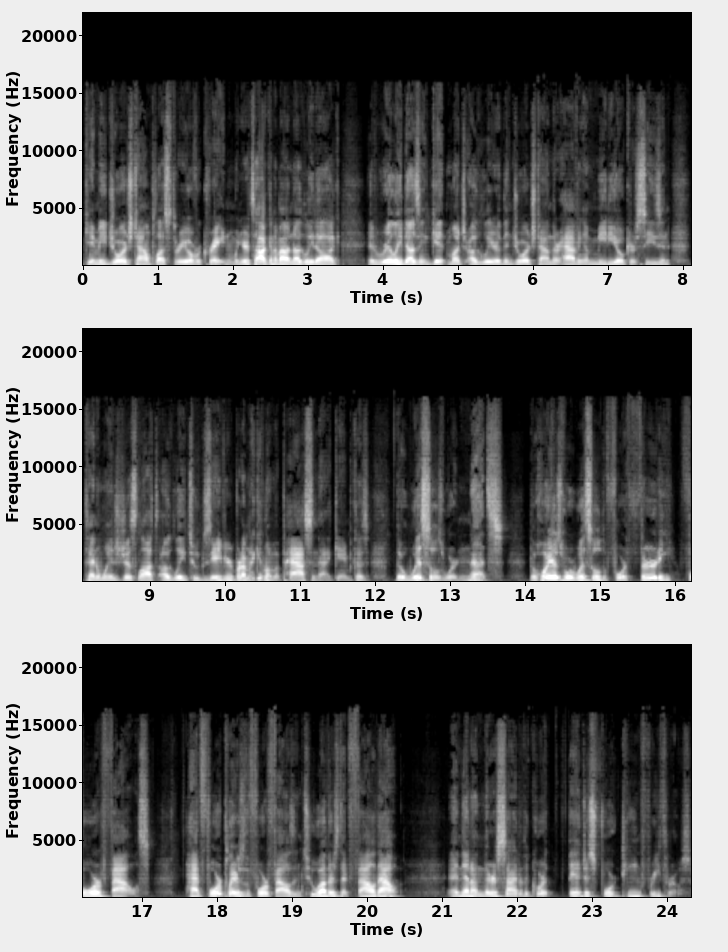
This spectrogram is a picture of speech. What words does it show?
give me Georgetown plus three over Creighton. When you're talking about an ugly dog, it really doesn't get much uglier than Georgetown. They're having a mediocre season, 10 wins, just lost ugly to Xavier, but I'm going to give them a pass in that game because the whistles were nuts. The Hoyas were whistled for 34 fouls, had four players with four fouls and two others that fouled out. And then on their side of the court, they had just 14 free throws.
